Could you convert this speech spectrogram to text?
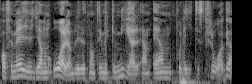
har för mig genom åren blivit någonting mycket mer än en politisk fråga.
